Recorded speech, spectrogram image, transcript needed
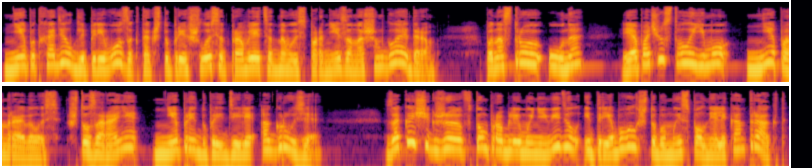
не подходил для перевозок, так что пришлось отправлять одного из парней за нашим глайдером. По настрою Уна я почувствовала, ему не понравилось, что заранее не предупредили о грузе. Заказчик же в том проблемы не видел и требовал, чтобы мы исполняли контракт.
